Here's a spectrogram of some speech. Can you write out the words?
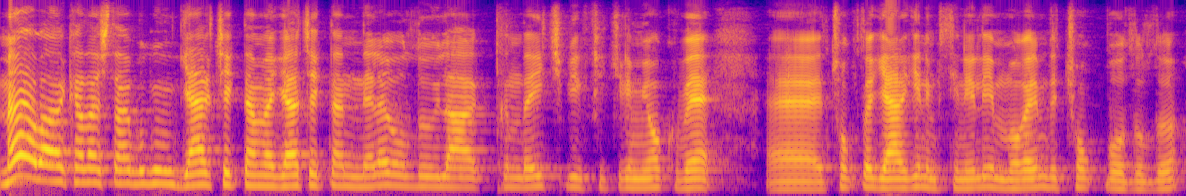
Merhaba arkadaşlar. Bugün gerçekten ve gerçekten neler olduğuyla hakkında hiçbir fikrim yok ve e, çok da gerginim, sinirliyim. Moralim de çok bozuldu.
